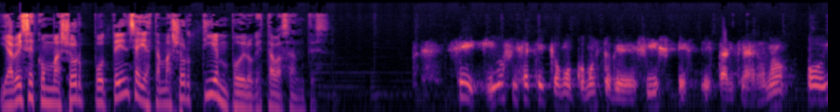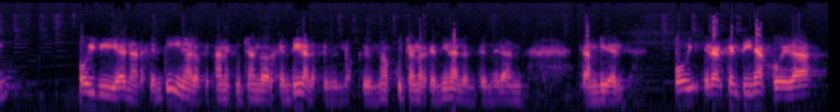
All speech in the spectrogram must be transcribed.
y a veces con mayor potencia y hasta mayor tiempo de lo que estabas antes. Sí, y vos fíjate como, como esto que decís es, tan claro, ¿no? Hoy, hoy día en Argentina, los que están escuchando de Argentina, los que, los que no escuchan Argentina lo entenderán también, hoy en Argentina juega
